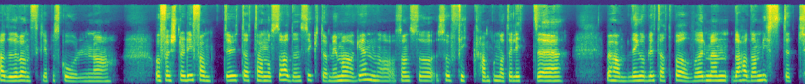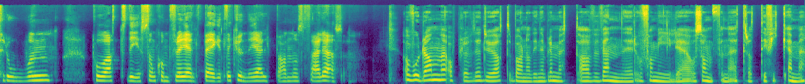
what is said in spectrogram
hadde det vanskelig på skolen. Og, og, først når de fant ut at han også hadde en sykdom i magen, sånn, så, så, fikk han på en måte litt behandling og blitt tatt på alvor, men da hadde han mistet troen på at de som kom for å hjelpe, egentlig kunne hjelpe han noe særlig, altså. Og hvordan opplevde du at barna dine ble møtt av venner og familie og samfunnet etter at de fikk ME?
